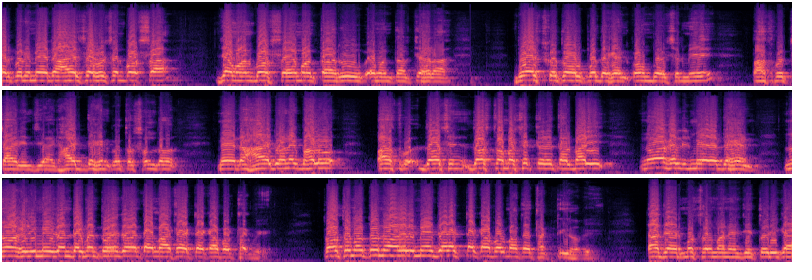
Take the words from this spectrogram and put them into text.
এরপরে মেয়েটা আয়েশা হোসেন বর্ষা। যেমন বর্ষা, এমন তার রূপ, এমন তার চেহারা। বয়স কত, অল্প দেখেন, কম বয়সের মেয়ে। পাসপোর্ট চার ইঞ্চি হাইট দেখেন কত সুন্দর। মেয়েটা হাইট অনেক ভালো, পাঁচ দশ দশ নম্বর সেক্টরে তার বাড়ি। নোয়াখালীর মেয়েরা দেখেন নোয়াখালীর মেয়েজন দেখবেন তোমার যখন তার মাথায় একটা কাপড় থাকবে। প্রথমত নোয়াখালীর মেয়েদের একটা কাপড় মাথায় থাকতেই হবে। তাদের মুসলমানের যে তরিকা,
